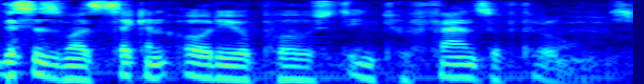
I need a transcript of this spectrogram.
This is my second audio post into Fans of Thrones.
